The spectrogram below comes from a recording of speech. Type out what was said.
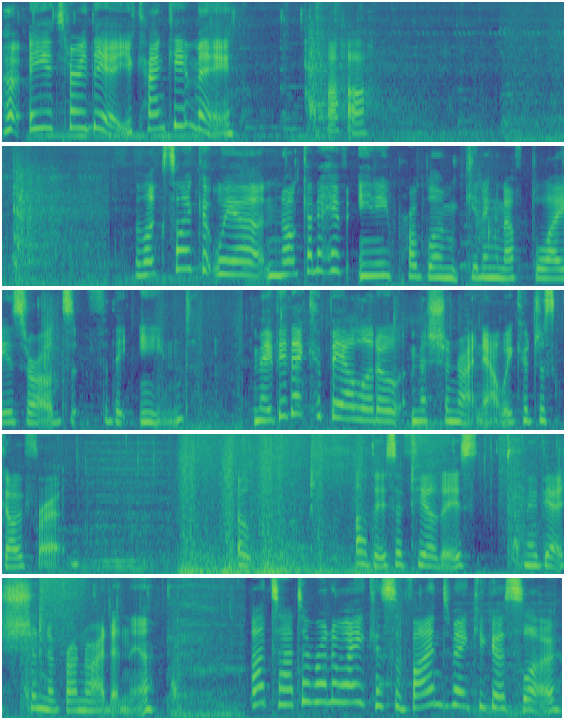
Are you through there? You can't get me. Haha. It looks like we are not going to have any problem getting enough blaze rods for the end. Maybe that could be our little mission right now. We could just go for it. Oh. Oh, there's a few of these. Maybe I shouldn't have run right in there. Oh, it's hard to run away because the vines make you go slow.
